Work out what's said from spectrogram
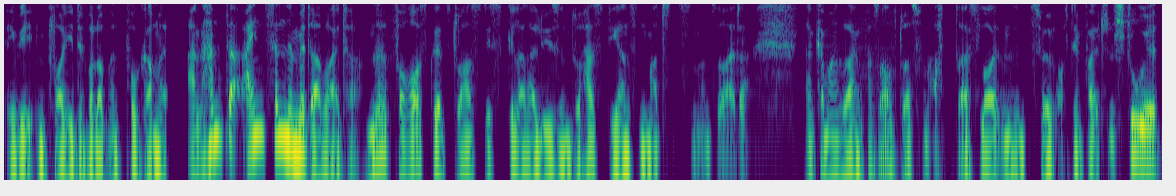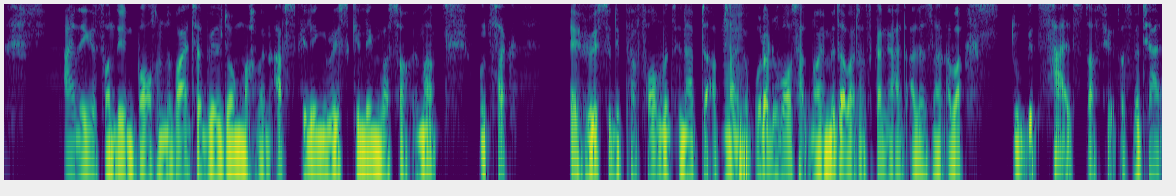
irgendwie Employee Development Programme anhand der einzelnen Mitarbeiter, ne, vorausgesetzt, du hast die Skill-Analysen, du hast die ganzen Matrizen und so weiter. Dann kann man sagen, pass auf, du hast von 38 Leuten, sind 12 auf dem falschen Stuhl. Einige von denen brauchen eine Weiterbildung, machen wir ein Upskilling, Reskilling, was auch immer. Und zack, erhöhst du die Performance innerhalb der Abteilung. Mhm. Oder du brauchst halt neue Mitarbeiter, das kann ja halt alles sein. Aber du bezahlst dafür. Das wird ja,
